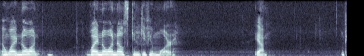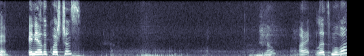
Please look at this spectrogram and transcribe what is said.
and why no, one, why no one else can give him more. Okay. Any other questions? No? All right, let's move on.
